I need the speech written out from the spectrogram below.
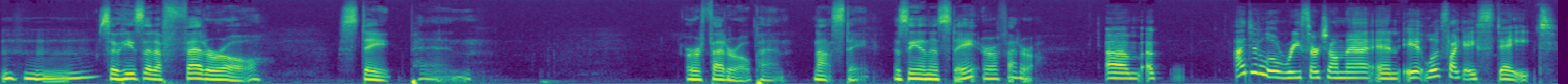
Mm-hmm. So he's at a federal state pen or federal pen, not state. Is he in a state or a federal? um, a, I did a little research on that and it looks like a state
